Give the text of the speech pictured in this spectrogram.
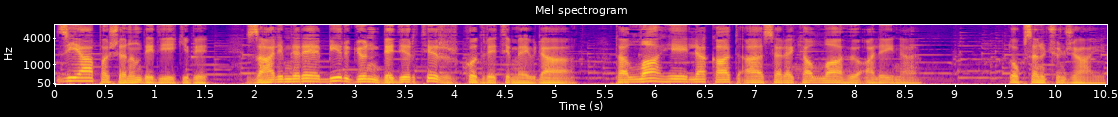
Ziya Paşa'nın dediği gibi, zalimlere bir gün dedirtir kudreti Mevla, Tallahi lekad aserekallahu aleyna. 93. Ayet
